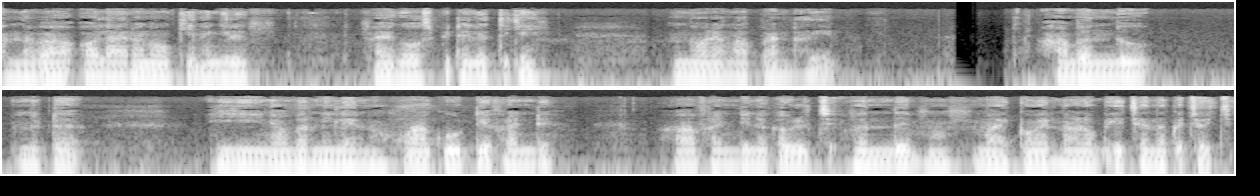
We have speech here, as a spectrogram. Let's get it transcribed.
അന്നപ്പോൾ ഓലാരോ നോക്കിയില്ലെങ്കിൽ വേഗം ഹോസ്പിറ്റലിൽ എത്തിക്കേ എന്നോ ഞങ്ങളപ്പം ആ ബന്ധു എന്നിട്ട് ഈ ഞാൻ പറഞ്ഞില്ലായിരുന്നു. ആ കൂട്ടിയ ഫ്രണ്ട് ആ ഫ്രണ്ടിനൊക്കെ വിളിച്ച് എന്ത്? മയക്കുമരുന്നാണ് ഉപയോഗിച്ചതെന്നൊക്കെ ചോദിച്ച്.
